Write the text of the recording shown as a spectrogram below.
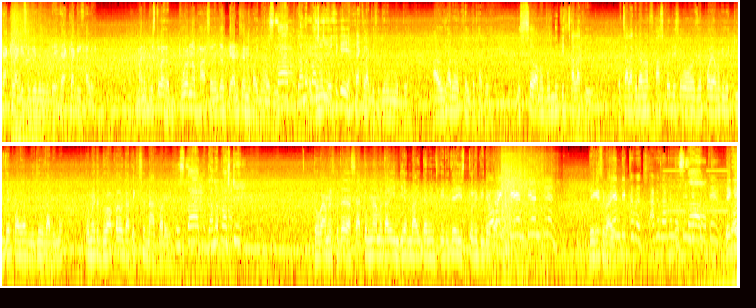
হ্যাক লাগিয়েছে গেমের মধ্যে হ্যাক লাগিয়ে খেলে। মানে বুঝতে পারছ পুরোনো ভাষা যে ব্যান ট্যান হয় না এর জন্য বলছে কি হ্যাক লাগিয়েছে গেমের মধ্যে। আর ওইভাবে ও খেলতে থাকে। বুঝছ আমার বন্ধু কি চালাকি? চালাকিটা আমরা ফার্স্ট করে দিয়েছি ও যে পরে আমাকে যে কী যে করে আমি নিজেও জানি না। তোমরা একটু দোয়া করো যাতে কিছু না করে। উস্তাদ ডানে প্লাস্টিক। তো আমরা সোজা যাচ্ছি। আর তোমরা আমাদের ইন্ডিয়ান বাইক দামিন থ্রি যে স্টোরি ও ভিডিওটা ভাই ট্রেন ট্রেন ট্রেন। দেখেছি ভাই। ট্রেন দেখতে হবে। আগে যাবে ট্রেন দেখতে হবে ট্রেন। দেখি।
